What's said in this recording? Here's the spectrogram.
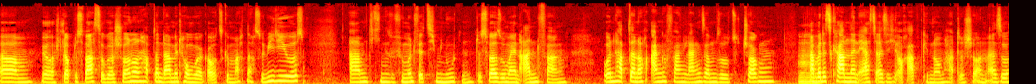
ähm, ja, ich glaube, das war es sogar schon und habe dann damit Homeworkouts gemacht nach so Videos. Ähm, die gingen so 45 Minuten. Das war so mein Anfang. Und habe dann auch angefangen, langsam so zu joggen. Mhm. Aber das kam dann erst, als ich auch abgenommen hatte schon. Also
